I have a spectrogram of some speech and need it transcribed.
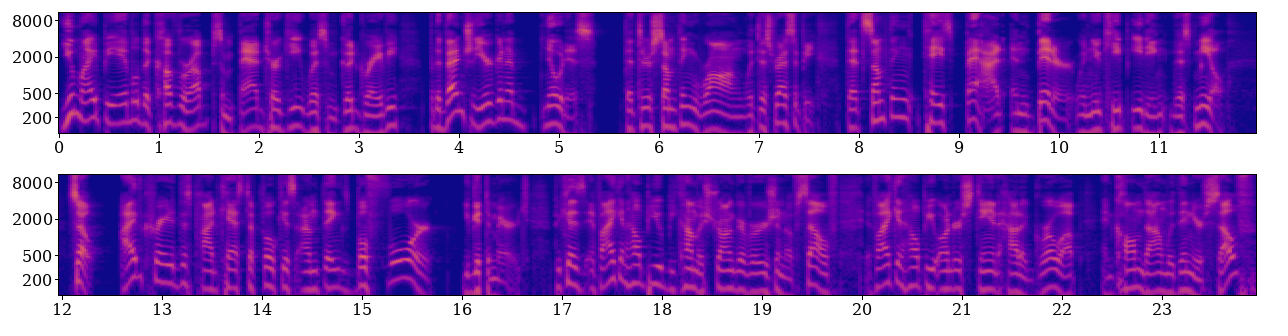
You might be able to cover up some bad turkey with some good gravy, but eventually you're going to notice that there's something wrong with this recipe, that something tastes bad and bitter when you keep eating this meal. So, I've created this podcast to focus on things before you get to marriage. Because if I can help you become a stronger version of self, if I can help you understand how to grow up and calm down within yourself,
